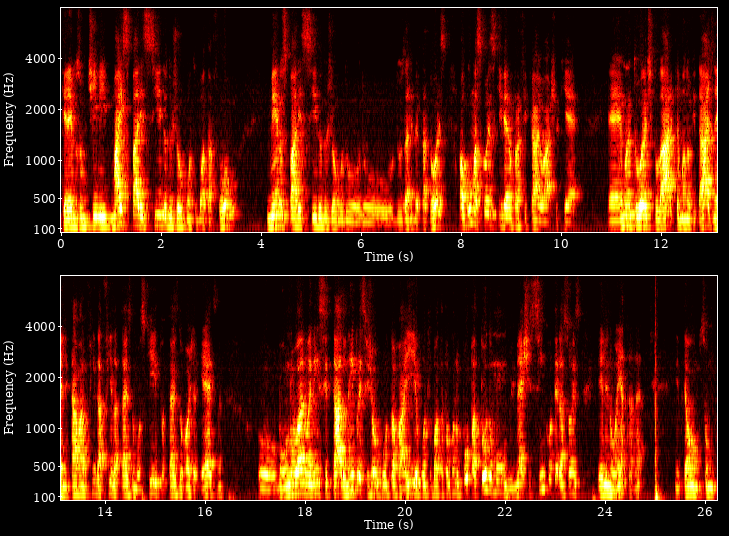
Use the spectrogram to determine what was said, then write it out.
teremos um time mais parecido do jogo contra o Botafogo, menos parecido do jogo do, do, dos Libertadores. Algumas coisas que vieram para ficar, eu acho que é, é Mantuan titular, que é uma novidade, né? Ele estava no fim da fila, atrás do Mosquito, atrás do Roger Guedes, né? O, bom, Luan não é nem citado nem para esse jogo contra o Havaí ou contra o Botafogo, quando poupa todo mundo e mexe cinco alterações, ele não entra, né? Então, são,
